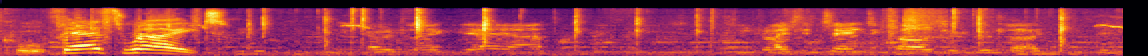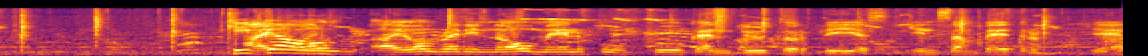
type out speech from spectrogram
cook. That's right. Good luck. Yeah, yeah. Try to change the culture. Good luck. Keep I, going. al- I already know men who cook and do tortillas in San Pedro. Yeah.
